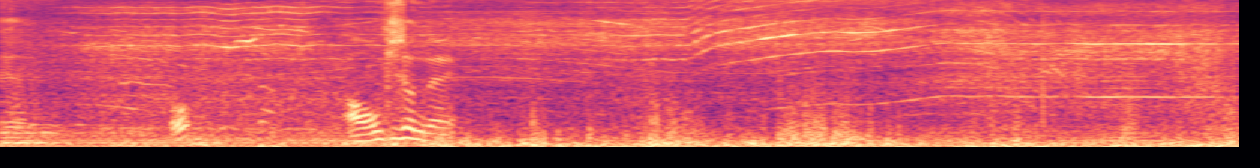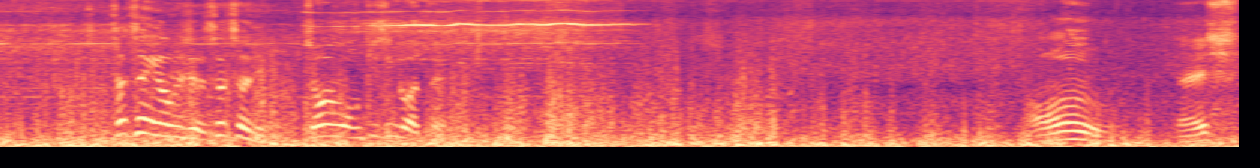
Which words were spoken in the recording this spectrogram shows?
네. 어? 아, 엉키졌네. 천천히 가보세요, 천천히. 저하고 엉키신 것 같아. 어우, 에이씨.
